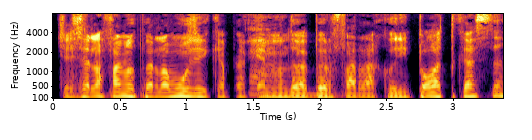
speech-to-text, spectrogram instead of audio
Cioè, se la fanno per la musica, perché eh. non dovrebbero farla con i podcast?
